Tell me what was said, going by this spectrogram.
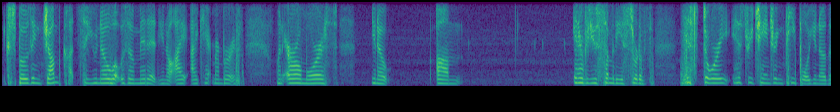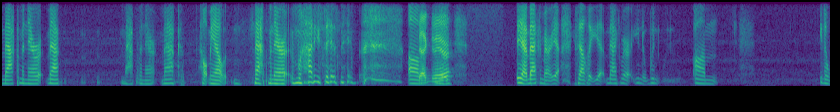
exposing jump cuts so you know what was omitted. You know i i can't remember if when errol morris you know um interviews some of these sort of history history changing people you know the macmanera mac macmanera mac help me out macmanera how do you say his name um McNamara? yeah mcnamara yeah exactly yeah mcnamara you know when um you know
